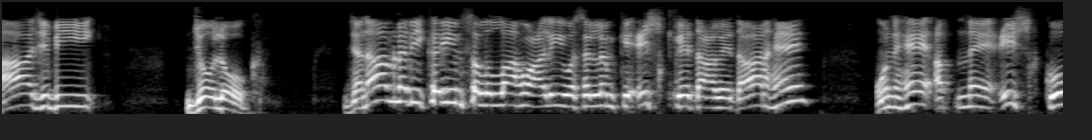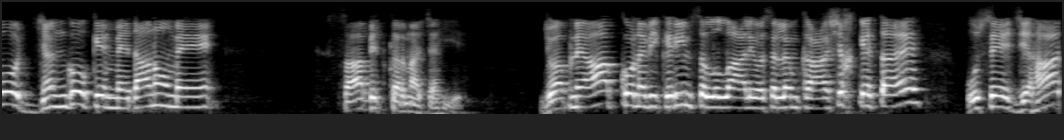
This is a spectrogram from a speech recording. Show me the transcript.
آج بھی جو لوگ جناب نبی کریم صلی اللہ علیہ وسلم کے عشق کے دعوے دار ہیں انہیں اپنے عشق کو جنگوں کے میدانوں میں ثابت کرنا چاہیے۔ جو اپنے آپ کو نبی کریم صلی اللہ علیہ وسلم کا عاشق کہتا ہے، اسے جہاد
